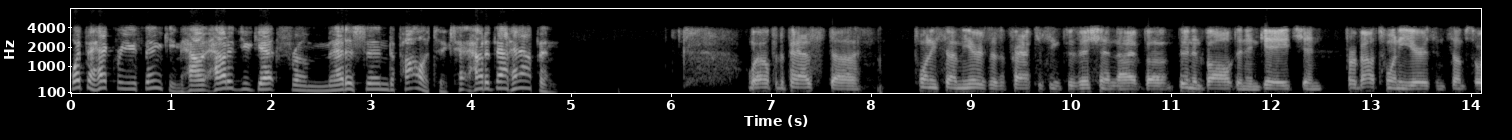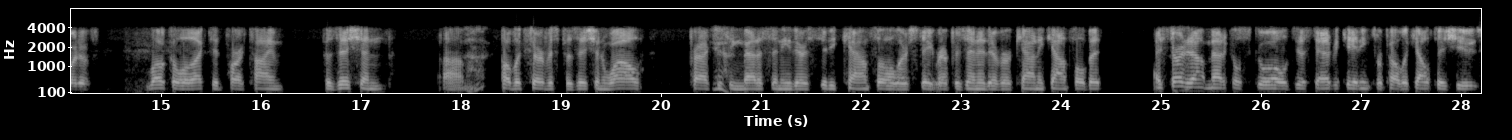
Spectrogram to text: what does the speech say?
what the heck were you thinking? How how did you get from medicine to politics? How did that happen? Well, for the past uh, 20 some years as a practicing physician, I've uh, been involved and engaged, and for about 20 years in some sort of local elected part time position, um, uh-huh. public service position while practicing yeah. medicine, either city council or state representative or county council. But I started out medical school just advocating for public health issues,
